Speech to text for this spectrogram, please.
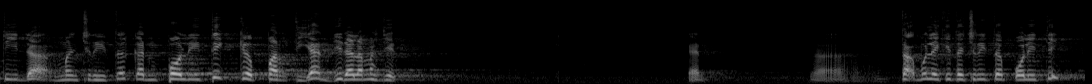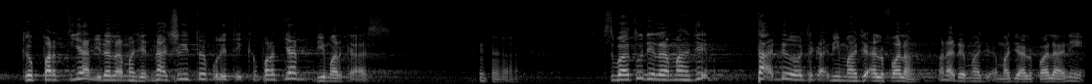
tidak menceritakan politik kepartian di dalam masjid. Kan? Nah, tak boleh kita cerita politik kepartian di dalam masjid. Nak cerita politik kepartian di markas. Sebab tu di dalam masjid tak ada cakap ni Masjid Al-Falah. Mana ada Masjid, Masjid Al-Falah ni?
